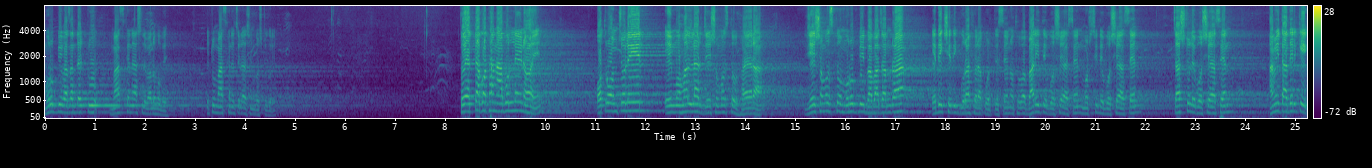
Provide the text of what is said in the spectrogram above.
মুরব্বী বাজারটা একটু মাঝখানে আসলে ভালো হবে। একটু মাঝখানে চলে আসেন কষ্ট করে। তো একটা কথা না বললেই নয়, অত্র অঞ্চলের এই মহল্লার যে সমস্ত ভাইয়েরা, যে সমস্ত মুরব্বী বাবাজানরা এদিক সেদিক ঘোরাফেরা করতেছেন অথবা বাড়িতে বসে আছেন, মসজিদে বসে আছেন চাষ্টলে বসে আছেন। আমি তাদেরকে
